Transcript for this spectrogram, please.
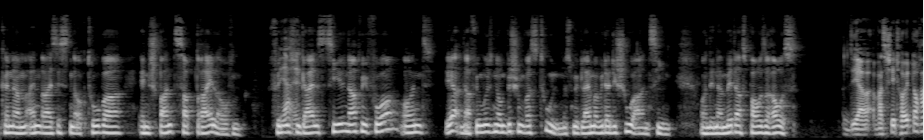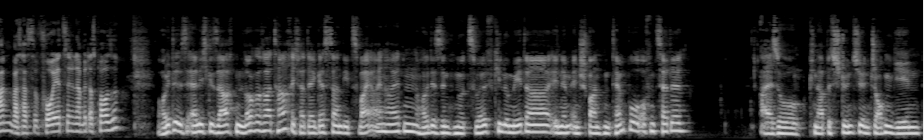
können am 31. Oktober entspannt Sub 3 laufen. Finde ja, ich ein geiles Ziel nach wie vor und ja, dafür muss ich noch ein bisschen was tun. Müssen wir gleich mal wieder die Schuhe anziehen und in der Mittagspause raus. Ja, was steht heute noch an? Was hast du vor jetzt in der Mittagspause? Heute ist ehrlich gesagt ein lockerer Tag. Ich hatte ja gestern die zwei Einheiten. Heute sind nur zwölf Kilometer in einem entspannten Tempo auf dem Zettel. Also knappes Stündchen joggen gehen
